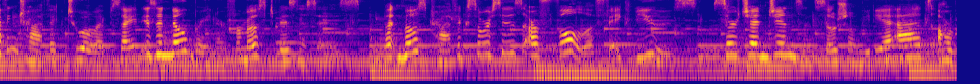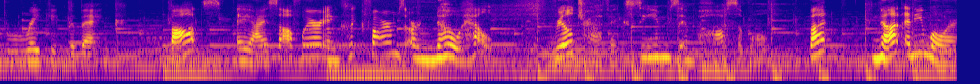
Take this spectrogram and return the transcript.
Driving traffic to a website is a no-brainer for most businesses, but most traffic sources are full of fake views. Search engines and social media ads are breaking the bank. Bots, AI software, and click farms are no help. Real traffic seems impossible, but not anymore.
